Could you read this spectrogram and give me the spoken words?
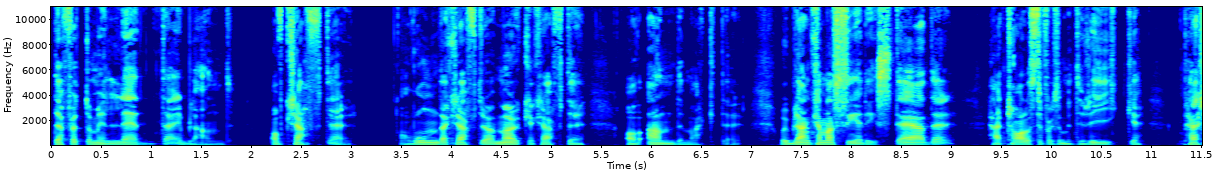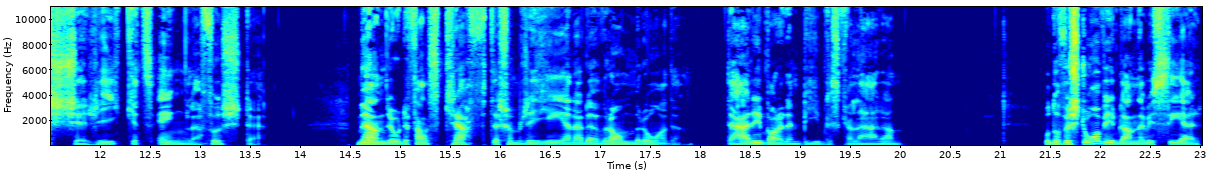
Därför att de är ledda ibland av krafter. Av onda krafter, av mörka krafter, av andemakter. Och ibland kan man se det i städer. Här talas det faktiskt om ett rike. Perserrikets änglafurste. Med andra ord, det fanns krafter som regerade över områden. Det här är ju bara den bibliska läran. Och då förstår vi ibland när vi ser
